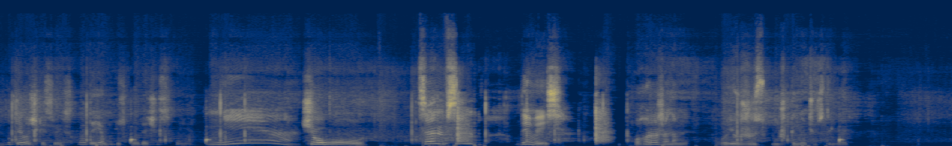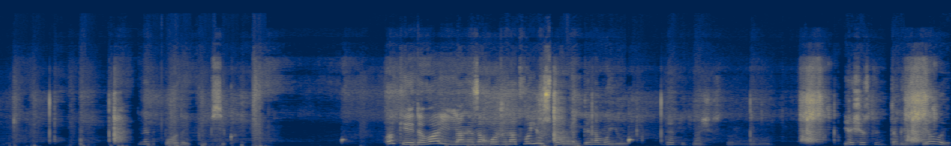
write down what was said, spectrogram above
бутилочки своїх склади, я буду складати ще своє. Ні. Чого? Це все. Дивись. Огорожа нам. Ой, я вже з пушки почав стріляти. Не падай, пупсик. Окей, давай я не заходжу на твою сторону, ти на мою. Де тут наші сторони будуть? Я щас тут так зроблю.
